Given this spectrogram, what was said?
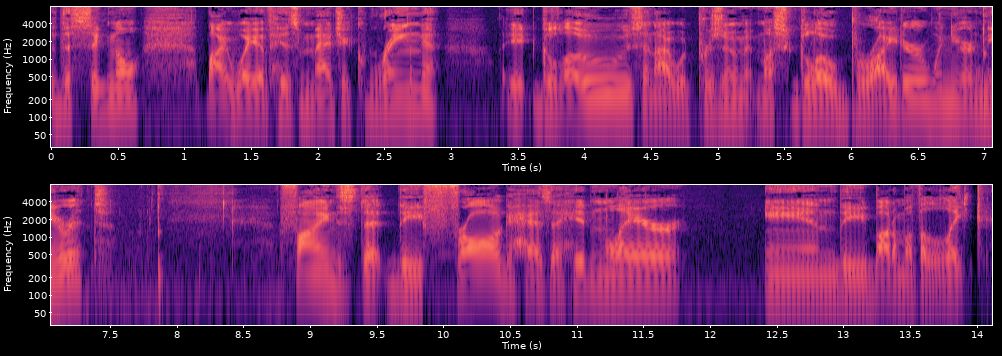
the signal by way of his magic ring. It glows, and I would presume it must glow brighter when you're near it. Finds that the frog has a hidden lair in the bottom of a lake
